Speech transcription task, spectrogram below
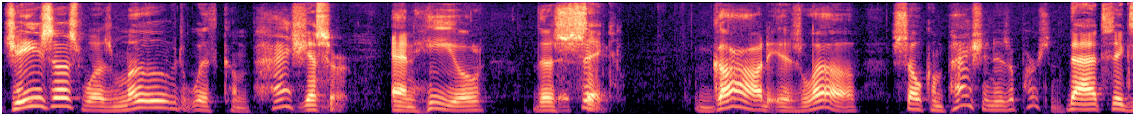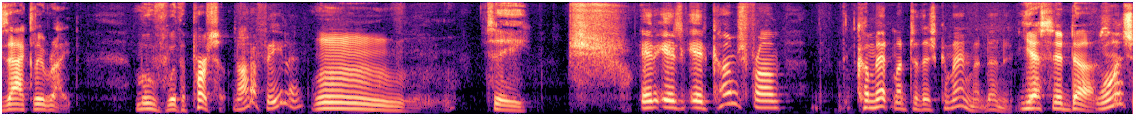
Jesus was moved with compassion. Yes, sir. And healed the, the sick. sick. God is love, so compassion is a person. That's exactly right. Moved with a person, not a feeling. Mm. See, it is. It comes from commitment to this commandment, doesn't it? Yes, it does. Once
